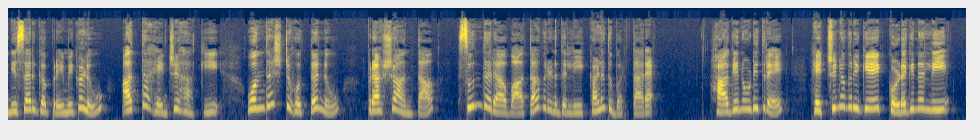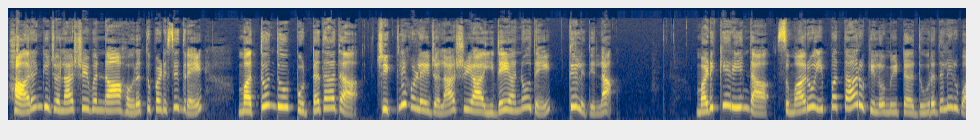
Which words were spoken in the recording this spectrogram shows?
ನಿಸರ್ಗ ಪ್ರೇಮಿಗಳು ಅತ್ತ ಹೆಜ್ಜೆ ಹಾಕಿ ಒಂದಷ್ಟು ಹೊತ್ತನ್ನು ಪ್ರಶಾಂತ, ಸುಂದರ ವಾತಾವರಣದಲ್ಲಿ ಕಳೆದು ಬರ್ತಾರೆ. ಹಾಗೆ ನೋಡಿದ್ರೆ ಹೆಚ್ಚಿನವರಿಗೆ ಕೊಡಗಿನಲ್ಲಿ ಹಾರಂಗಿ ಜಲಾಶಯವನ್ನ ಹೊರತುಪಡಿಸಿದ್ರೆ ಮತ್ತೊಂದು ಪುಟ್ಟದಾದ ಚಿಕ್ಲಿಹೊಳೆ ಜಲಾಶಯ ಇದೆ ಅನ್ನೋದೇ ತಿಳಿದಿಲ್ಲ. ಮಡಿಕೇರಿಯಿಂದ ಸುಮಾರು ಇಪ್ಪತ್ತಾರು ಕಿಲೋಮೀಟರ್ ದೂರದಲ್ಲಿರುವ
